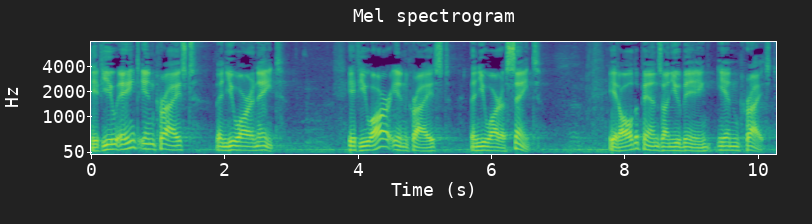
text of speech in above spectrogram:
If you ain't in Christ, then you are an ain't. If you are in Christ, then you are a saint. It all depends on you being in Christ.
